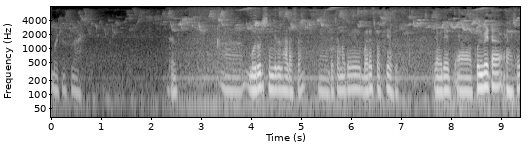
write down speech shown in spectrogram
बटरफ्लाय अं, मुरुड शेंगेचं झाड असं. त्याच्यामध्ये बरेच पक्षी असतात. त्याच्यामध्ये फुलवेटा असतात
